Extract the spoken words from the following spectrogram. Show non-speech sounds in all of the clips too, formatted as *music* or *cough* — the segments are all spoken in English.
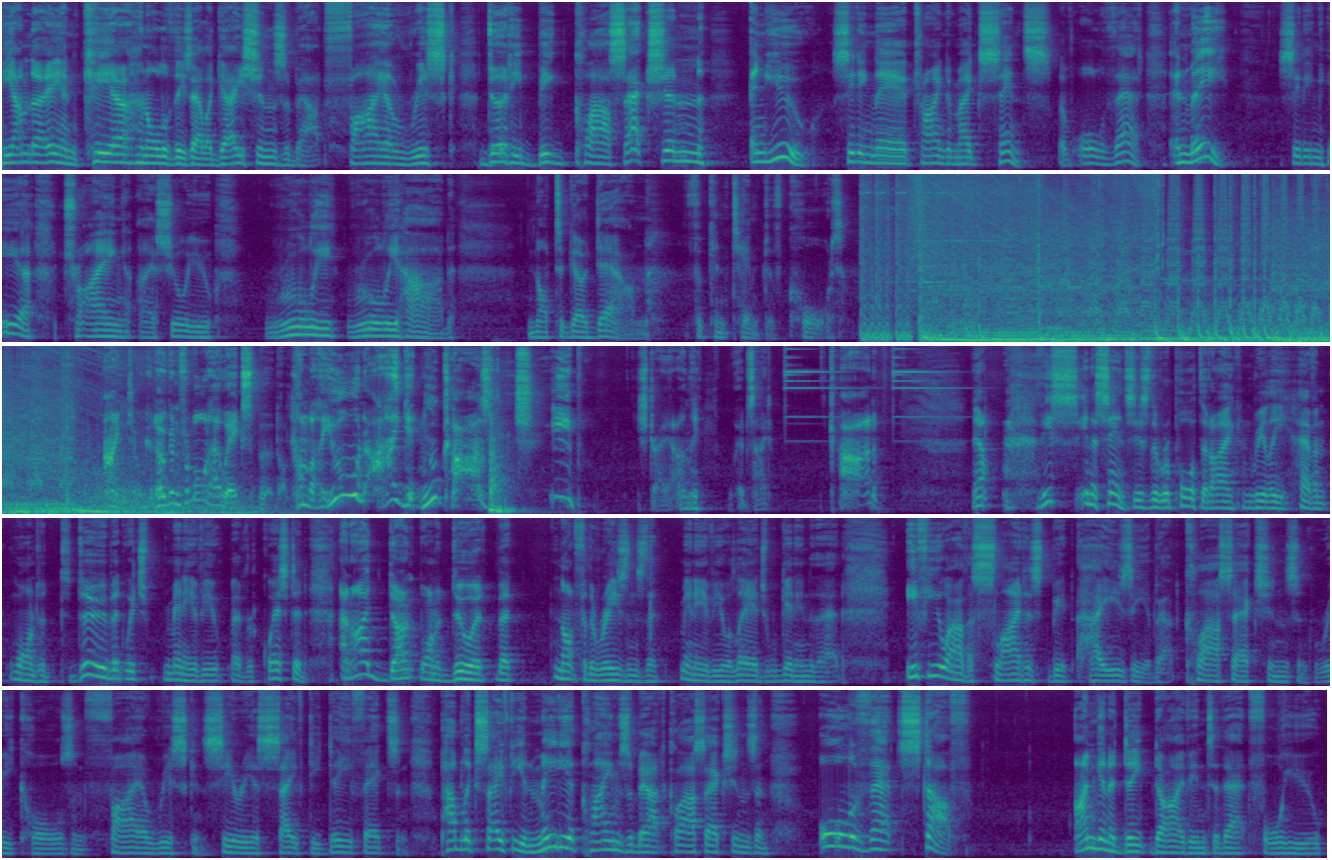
Hyundai and Kia and all of these allegations about fire risk, dirty big class action, and you sitting there trying to make sense of all of that, and me sitting here trying, I assure you, really, really hard not to go down for contempt of court. I'm John Cadogan from AutoExpert.com.au and I get new cars cheap. Australia only website. Card. Now, this, in a sense, is the report that I really haven't wanted to do, but which many of you have requested. And I don't want to do it, but not for the reasons that many of you allege. We'll get into that. If you are the slightest bit hazy about class actions and recalls and fire risk and serious safety defects and public safety and media claims about class actions and all of that stuff, I'm going to deep dive into that for you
